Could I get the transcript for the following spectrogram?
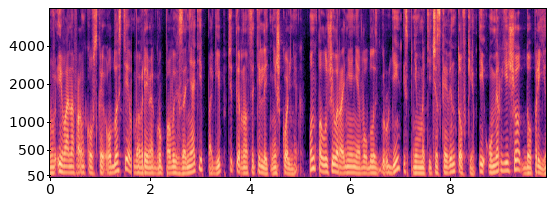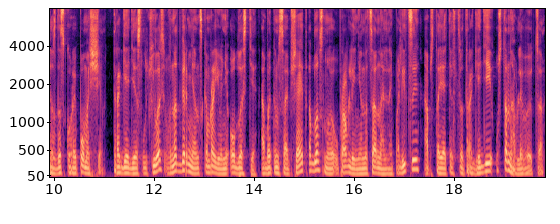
В Ивано-Франковской области во время групповых занятий погиб 14-летний школьник. Он получил ранение в область груди из пневматической винтовки и умер еще до приезда скорой помощи. Трагедия случилась в Надвернянском районе области. Об этом сообщает областное управление национальной полиции. Обстоятельства трагедии устанавливаются.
